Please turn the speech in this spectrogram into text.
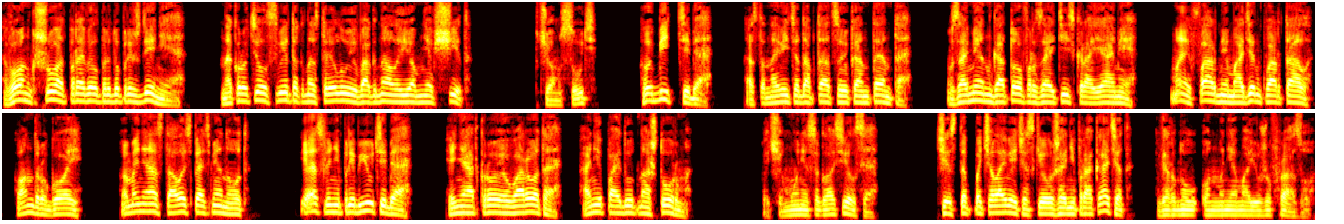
Вонг Шу отправил предупреждение. Накрутил свиток на стрелу и вогнал ее мне в щит. В чем суть? Убить тебя. Остановить адаптацию контента. Взамен готов разойтись краями. Мы фармим один квартал, он другой. У меня осталось пять минут. Если не прибью тебя и не открою ворота, они пойдут на штурм. Почему не согласился? Чисто по-человечески уже не прокатит, вернул он мне мою же фразу.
